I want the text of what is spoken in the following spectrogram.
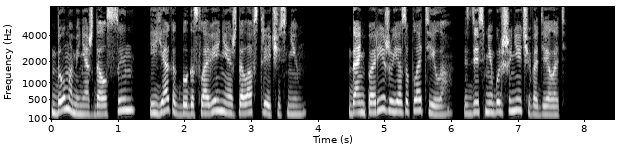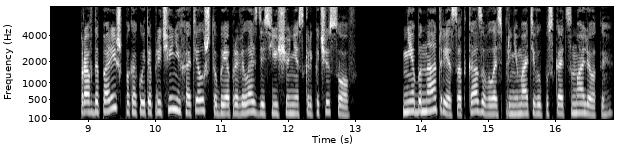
Дома меня ждал сын, и я, как благословение, ждала встречи с ним. Дань Парижу я заплатила, здесь мне больше нечего делать. Правда, Париж по какой-то причине хотел, чтобы я провела здесь еще несколько часов. Небо наотрез отказывалось принимать и выпускать самолеты.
